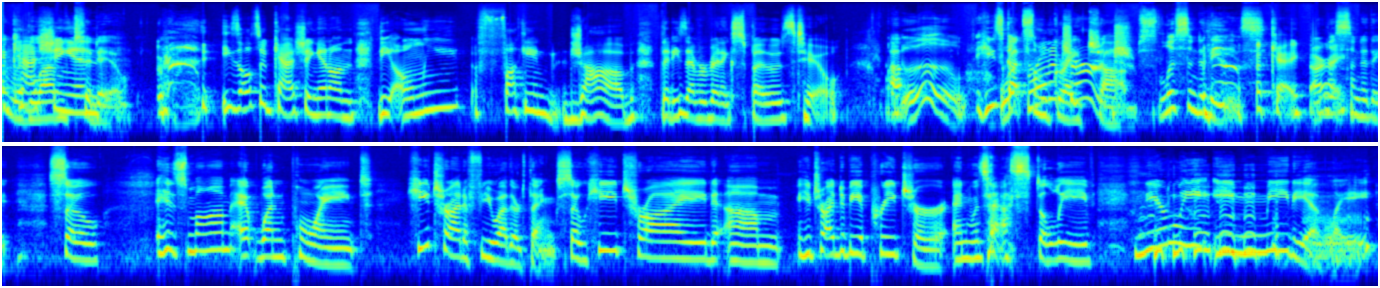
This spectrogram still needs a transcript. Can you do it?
I would cashing love in- to do. He's also cashing in on the only fucking job that he's ever been exposed to. Uh, ugh. He's got some great church. jobs. Listen to these. Okay, all right. Listen to the. So, his mom at one point he tried a few other things. So he tried um, he tried to be a preacher and was asked to leave nearly immediately.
